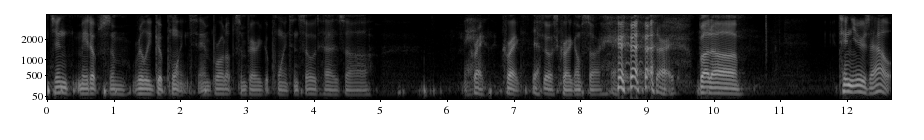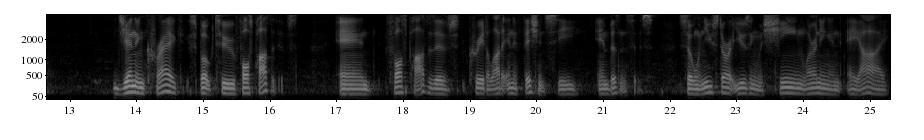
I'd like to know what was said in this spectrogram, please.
Jen made up some really good points and brought up some very good points, and so it has. Uh, man, Craig. Craig. Yeah. So it's Craig. I'm sorry. Yeah. sorry. but uh, ten years out, Jen and Craig spoke to false positives. And false positives create a lot of inefficiency in businesses. So when you start using machine learning and AI,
